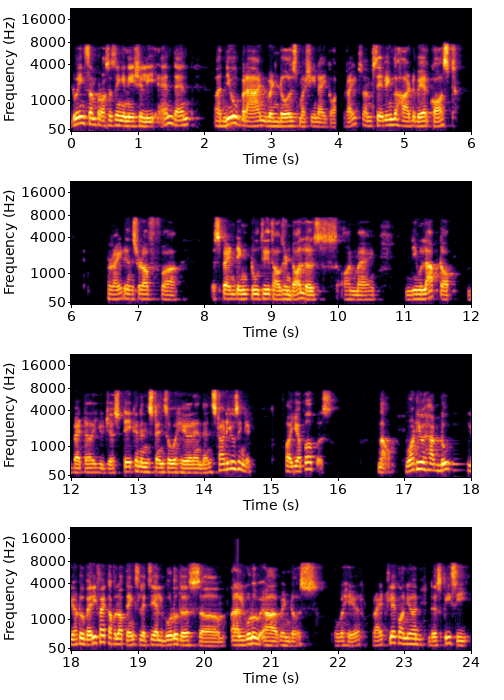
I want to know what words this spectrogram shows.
doing some processing initially and then a new brand windows machine i got right? So i'm saving the hardware cost right? Instead of uh, spending two three thousand dollars on my new laptop better you just take an instance over here and then start using it for your purpose. Now what you have to do you have to verify a couple of things. Let's say i'll go to this um, or i'll go to uh, windows over here right? Click on your this pc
